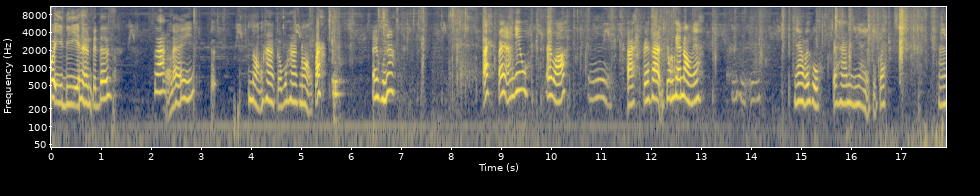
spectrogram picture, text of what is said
่าอีดีเห็นเป็นเด้อสร้างได้หนองหักกับบ่หักหนองปะไปหูนะไปไปอันยิ้วไปบ่อืมไปไปผ่านจุงแค่หนองเนี่ยอืมอืมย่างไปหูไปห้ามใหญ่หูไปห้าม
